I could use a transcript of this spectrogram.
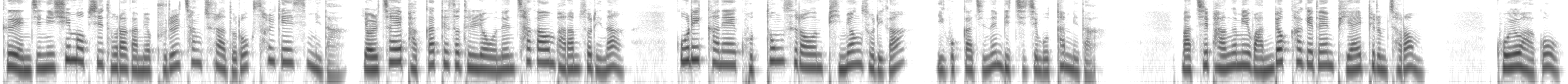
그 엔진이 쉼없이 돌아가며 불을 창출하도록 설계했습니다. 열차의 바깥에서 들려오는 차가운 바람 소리나 꼬리칸의 고통스러운 비명 소리가 이곳까지는 미치지 못합니다. 마치 방음이 완벽하게 된 VIP룸처럼 고요하고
